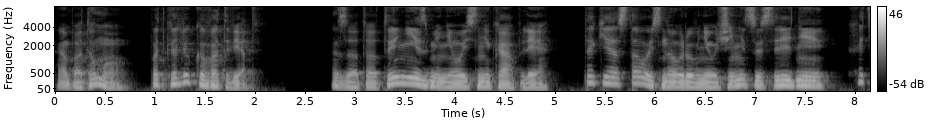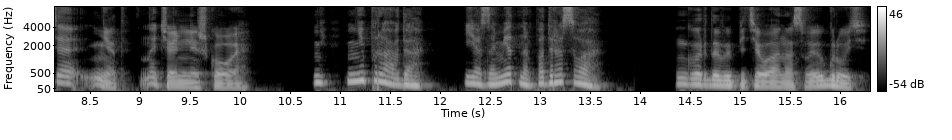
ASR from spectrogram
А потому подколюка в ответ. Зато ты не изменилась ни капли. Так и осталась на уровне ученицы средней, хотя нет, начальной школы. Н неправда. Я заметно подросла. Гордо выпятила она свою грудь.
